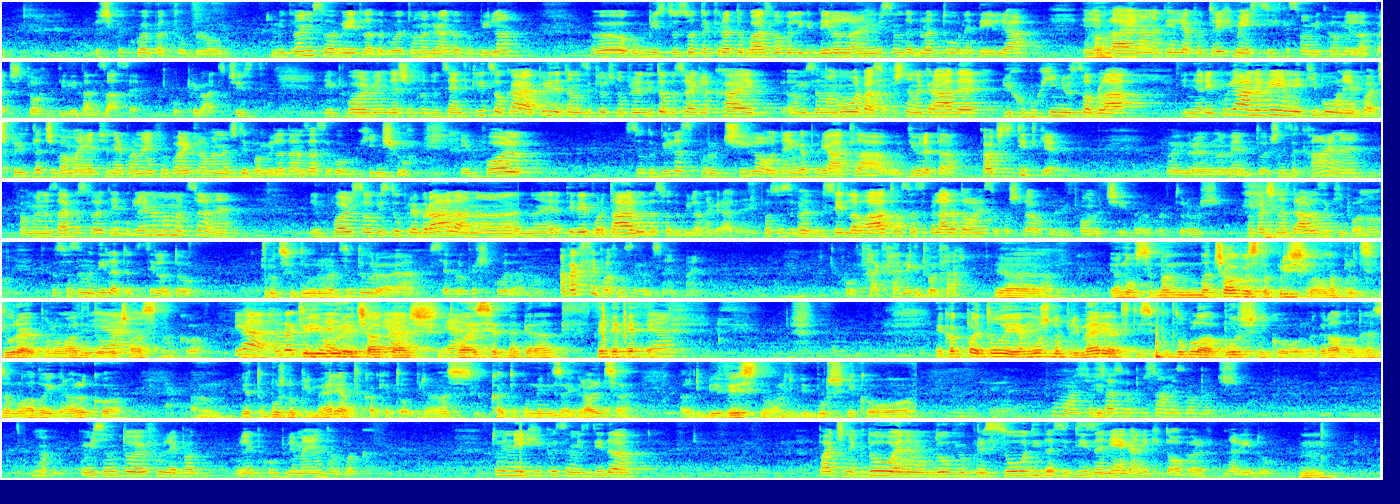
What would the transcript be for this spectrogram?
Veš, kako je pa to bilo? Mi dva nisva vedela, da bo to nagrado dobila. Uh, v bistvu smo takrat oba zelo veliko delala in mislim, da je bila to nedelja. In je bila ena nedelja po treh mesecih, ki smo mi dva imela pač sploh edini dan zase, tako privat čist. In pol vem, da je še producent klical, kaj pridete na zaključno prireditev, pa so rekla, kaj, eh, mislim, morva, so kakšne nagrade, glih v Bohinju sva bila. In je rekel, ja, ne vem, neki bo, ne pač pridite, če vam je, če ne pa ne. In pa rekla, ma nič, da bo imela dan zase v Bohinju. In pol so dobila sporočilo od enega prijatelja, od Jureta, kao čestitke. Pa Jure, ne vem točno zakaj, ne. Pa mu je nazaj poslal, da je pogled na MMC, ne. In pol so v bistvu prebrala na, na RTV portalu, da so dobila nagrade. In pa so se usedla v avto, so se pelala dol in so prišla ob ne vem, polnoči dol v Portorož. Pa pač nazdravila z ekipo, no. Tako smo zamudila tudi celo to Proceduro. proceduro, ja. Vse je bilo kar škoda, no. Ampak vse pa smo se imeli vse fajn. Tako, taka anekdota. Ja, ja. ja no, se na, na čago sta prišla, ona procedura je ponovadi Ja. dolgočasna, ko Ja, ampak tri vse, ure čakaš, ja, 20 nagrad. Ja. E, kako pa je to, je možno primerjati? Ti si tu dobila Boršnikovo nagrado ne, za mlado igralko. Um, je to možno primerjati, kako je to pri nas, kaj to pomeni za igralca? Ali dobi Vesno, ali dobi Boršnikovo. Po mojem, za vsakega posamezno pač. No, Mislim, to je ful lepa, lep kompliment, ampak to je nekaj, kar se mi zdi, da pač nekdo v enem obdobju presodi, da si ti za njega nekaj dober naredil. Mm.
